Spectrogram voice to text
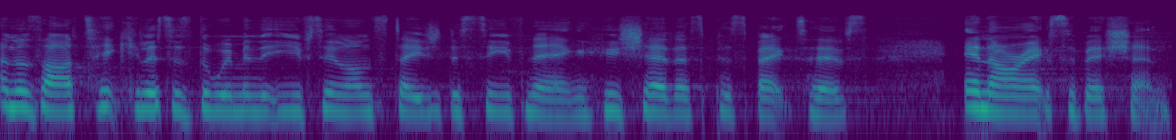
and as articulate as the women that you've seen on stage this evening who share those perspectives in our exhibition.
